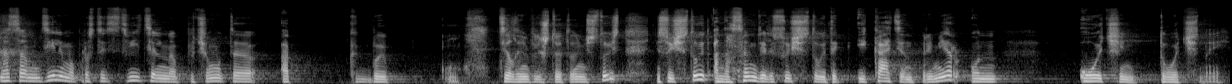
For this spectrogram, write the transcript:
на самом деле мы просто действительно почему-то как бы делаем вид, что этого не существует, не существует, а на самом деле существует. И, и Катин пример, он очень точный.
